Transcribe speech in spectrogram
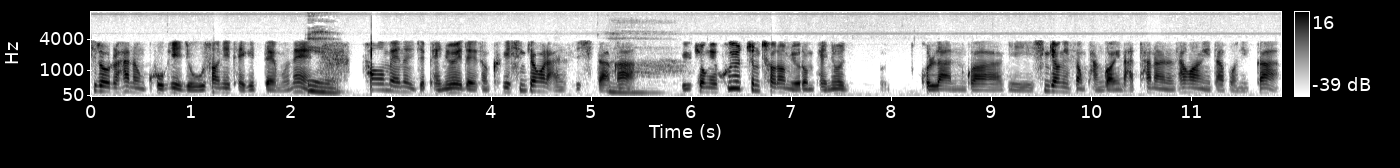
치료를 하는 곡이 이제 우선이 되기 때문에 예. 처음에는 이제 배뇨에 대해서는 크게 신경을 안 쓰시다가 아. 일종의 후유증처럼 이런 배뇨 곤란과 이 신경인성 방광이 나타나는 상황이다 보니까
